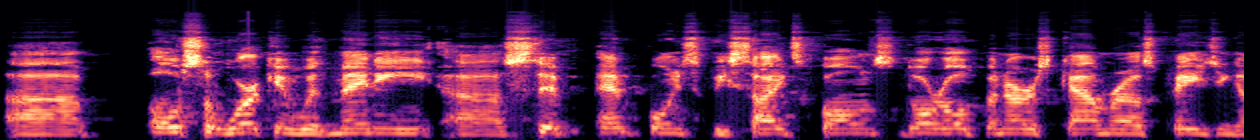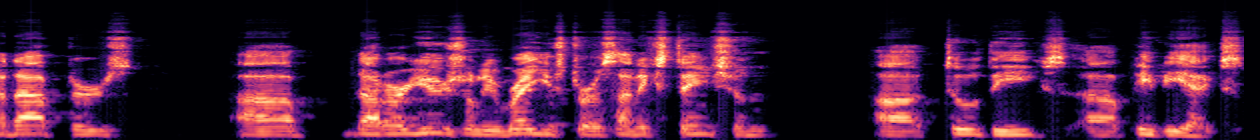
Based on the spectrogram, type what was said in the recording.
Uh, also working with many uh, SIP endpoints besides phones, door openers, cameras, paging adapters uh, that are usually registered as an extension uh, to the uh, PBX.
